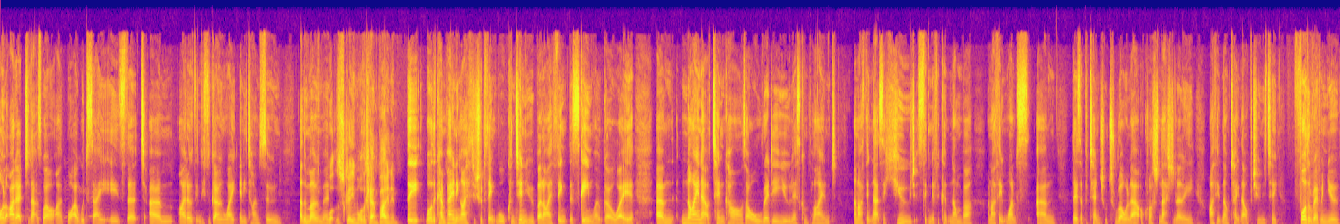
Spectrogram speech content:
Well, I'd add to that as well. I, what I would say is that um, I don't think this is going away anytime soon. At the moment, What, the scheme or the campaigning? the well, the campaigning I should think will continue, but I think the scheme won't go away. Um, nine out of ten cars are already ULEZ compliant, and I think that's a huge, significant number. And I think once um, there's a potential to roll out across nationally, I think they'll take that opportunity for the revenue,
